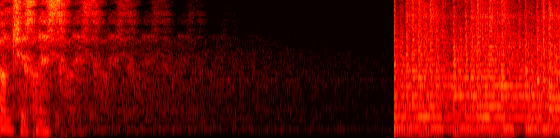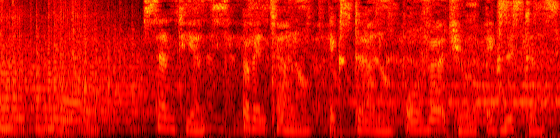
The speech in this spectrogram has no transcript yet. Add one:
Consciousness. Sentience of internal, external, or virtual existence.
